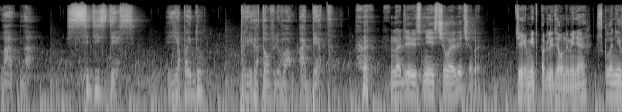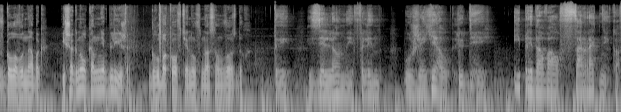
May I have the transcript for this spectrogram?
Ладно, сиди здесь. Я пойду приготовлю вам обед. Надеюсь, не из человечины. Термит поглядел на меня, склонив голову на бок, и шагнул ко мне ближе, глубоко втянув носом воздух. Ты, зеленый Флинн, уже ел людей и предавал соратников.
